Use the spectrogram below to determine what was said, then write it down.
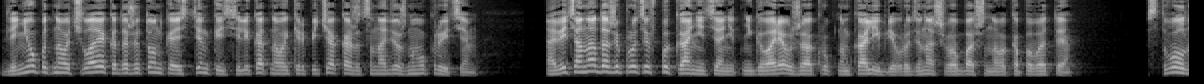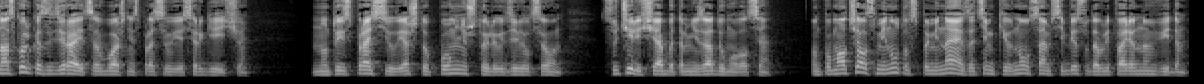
Для неопытного человека даже тонкая стенка из силикатного кирпича кажется надежным укрытием. А ведь она даже против ПК не тянет, не говоря уже о крупном калибре, вроде нашего башенного КПВТ. «Ствол насколько задирается в башне?» – спросил я Сергеича. «Ну ты и спросил, я что, помню, что ли?» – удивился он. С училища об этом не задумывался. Он помолчал с минуту, вспоминая, затем кивнул сам себе с удовлетворенным видом.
